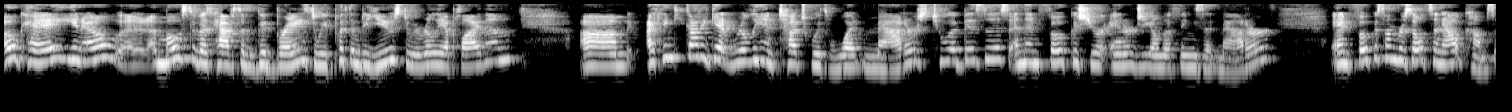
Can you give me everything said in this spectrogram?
Okay, you know, uh, most of us have some good brains. Do we put them to use? Do we really apply them? Um, I think you got to get really in touch with what matters to a business and then focus your energy on the things that matter and focus on results and outcomes.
